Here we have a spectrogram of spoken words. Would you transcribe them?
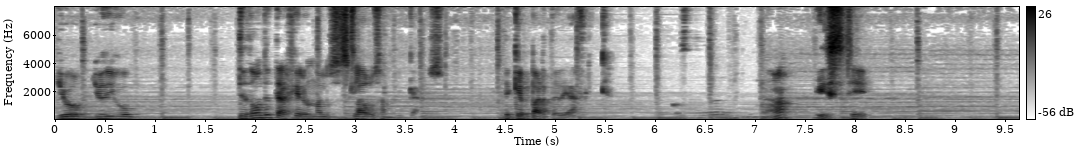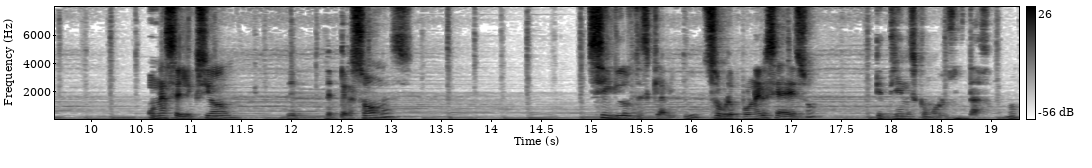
yo, yo digo, ¿de dónde trajeron a los esclavos americanos? ¿De qué parte de África? Este, una selección de, personas, siglos de esclavitud, sobreponerse a eso, ¿qué tienes como resultado? ¿no?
